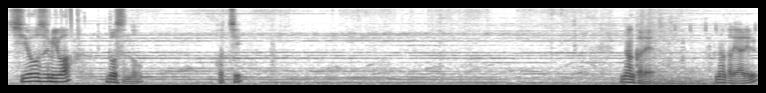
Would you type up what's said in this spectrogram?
使用済みは？どうすんの？こっち？なんかで、なんかでやれる？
